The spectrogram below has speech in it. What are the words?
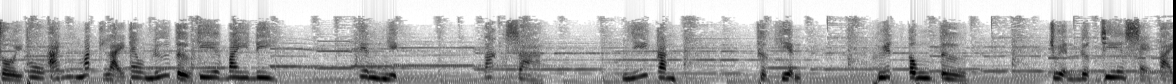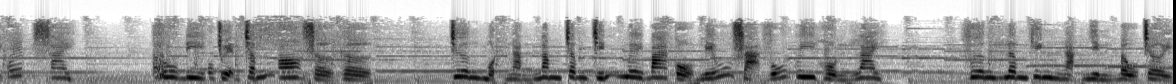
rồi thu ánh mắt lại theo nữ tử kia bay đi. Tiên nhịp, tác giả, nhĩ căn, thực hiện, huyết công từ. Chuyện được chia sẻ tại website odchuyện.org Chương 1593 Cổ miếu giả vũ quy hồn lai Vương Lâm kinh ngạc nhìn bầu trời,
